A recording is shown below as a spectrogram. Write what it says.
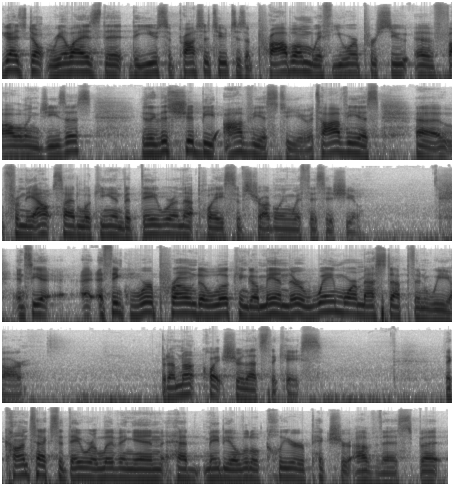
guys don't realize that the use of prostitutes is a problem with your pursuit of following Jesus. He's like, this should be obvious to you. It's obvious uh, from the outside looking in, but they were in that place of struggling with this issue. And see, I, I think we're prone to look and go, man, they're way more messed up than we are. But I'm not quite sure that's the case. The context that they were living in had maybe a little clearer picture of this, but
